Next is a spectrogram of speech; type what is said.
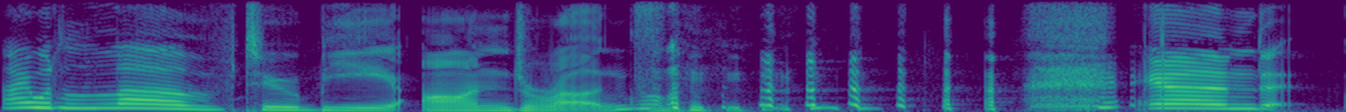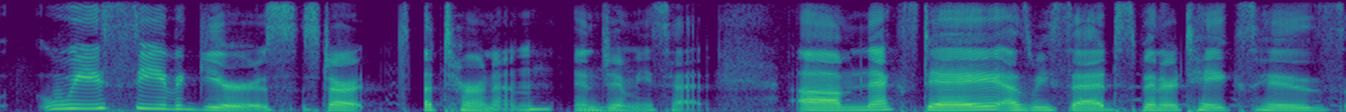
I would love to be on drugs. and we see the gears start a turning in Jimmy's head. Um, next day, as we said, Spinner takes his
